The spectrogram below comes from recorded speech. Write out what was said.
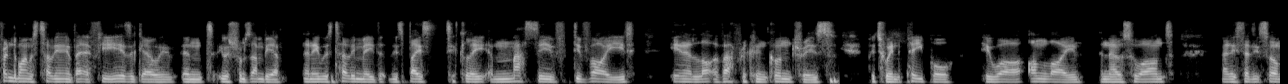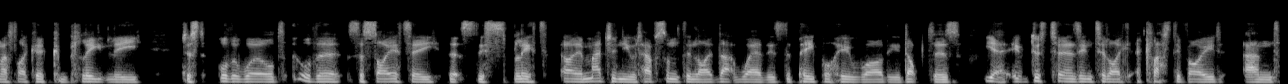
friend of mine was telling me about a few years ago, and he was from Zambia, and he was telling me that there's basically a massive divide in a lot of African countries between people who are online and those who aren't. And he said it's almost like a completely just other world, other society that's this split. I imagine you would have something like that where there's the people who are the adopters. Yeah, it just turns into like a class divide and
